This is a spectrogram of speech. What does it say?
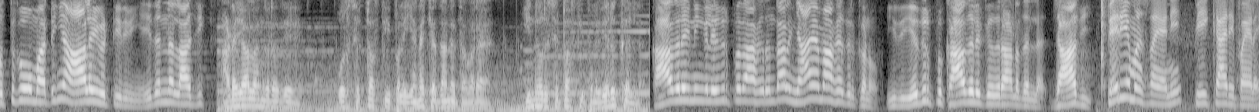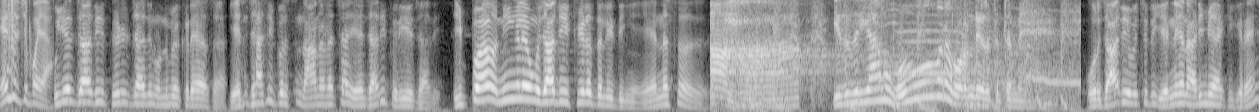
ஒத்துக்கவும் மாட்டீங்க ஆளை வெட்டிடுவீங்க இது என்ன லாஜிக் அடையாளங்கிறது ஒரு செட் ஆஃப் பீப்புளை எனக்கு தானே தவிர இன்னொரு செட் ஆஃப் பீப்புளை வெறுக்கல்ல. காதலை நீங்கள் எதிர்ப்பதாக இருந்தால் நியாயமாக எதிர்க்கணும். இது எதிர்ப்பு காதலுக்கு எதிரானதல்ல ஜாதி. பெரிய மனுஷனா நீ? பீக்காரி பயல. எந்திரிச்சு போயா. உயர் ஜாதி கீழ் ஜாதின்னு ஒண்ணுமே கிடையாது சார். என் ஜாதி பெருசு நான் நினைச்சா என் ஜாதி பெரிய ஜாதி. இப்ப நீங்களே உங்க ஜாதியை கீழே தள்ளிட்டீங்க. என்ன சார் இது? இது தெரியாம ஓவர உரண்டு எடுத்துட்டமே ஒரு ஜாதியை வச்சுட்டு என்னைய நான் அடிமையாக்கிக்கிறேன்?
